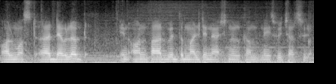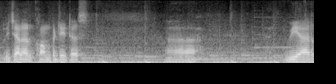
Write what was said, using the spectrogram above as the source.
almost uh, developed in on par with the multinational companies which are which are our competitors. Uh, we are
